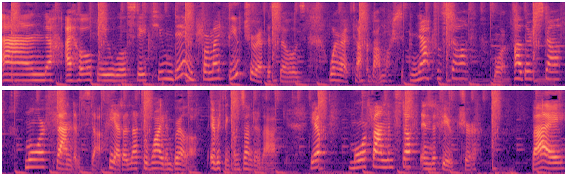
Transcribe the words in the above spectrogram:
and I hope you will stay tuned in for my future episodes where I talk about more supernatural stuff, more other stuff, more fandom stuff. Yeah, that's a wide umbrella. Everything comes under that. Yep, more fandom stuff in the future. Bye.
